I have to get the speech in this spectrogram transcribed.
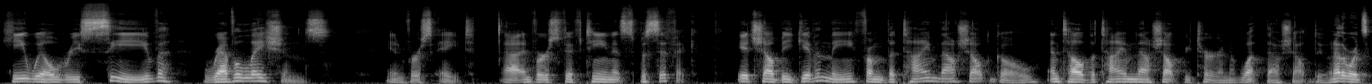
he will receive revelations in verse 8. Uh, in verse 15, it's specific. It shall be given thee from the time thou shalt go until the time thou shalt return, what thou shalt do. In other words,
